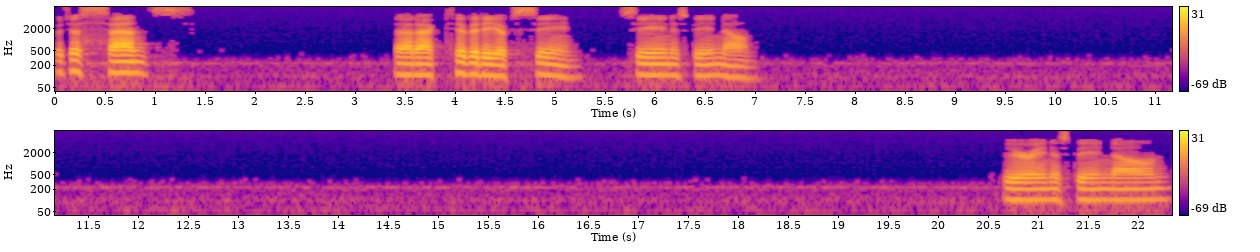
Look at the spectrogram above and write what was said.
So just sense that activity of seeing. Seeing is being known. Hearing is being known.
